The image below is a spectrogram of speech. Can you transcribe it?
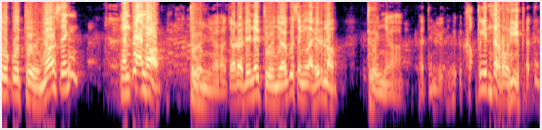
tuku dunia sing ngentekno dunia. Cara dene dunia iku sing lahirno dunia. Batin kok pinter iki batin.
